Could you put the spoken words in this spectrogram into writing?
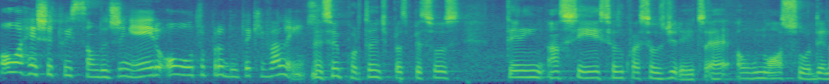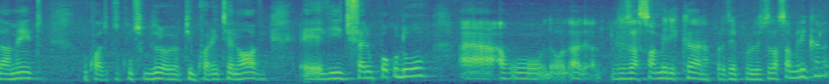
ou a restituição do dinheiro ou outro produto equivalente. Isso é importante para as pessoas terem a ciência do quais são os direitos. É, o nosso ordenamento, o Código do Consumidor, artigo 49, ele difere um pouco do, a, a, legislação americana, por exemplo, a legislação americana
